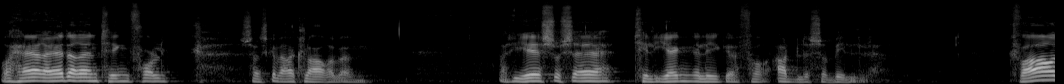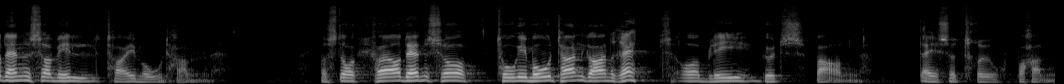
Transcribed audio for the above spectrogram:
Og her er det en ting folk som skal være klar over. At Jesus er tilgjengelige for alle som vil. Hver den som vil ta imot Han. Det står hver den som tok imot Han, ga han rett å bli Guds barn. De som tror på Han.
